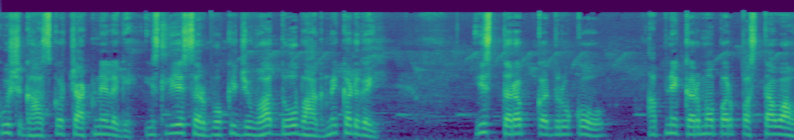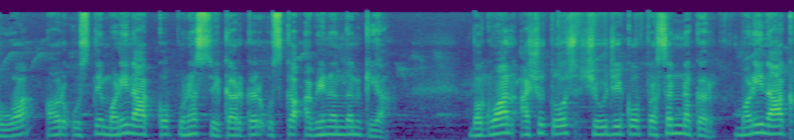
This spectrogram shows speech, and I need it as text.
कुछ घास को चाटने लगे, इसलिए सर्पों की जुहा दो भाग में कट गई। इस तरफ़ कद्रु को अपने कर्म पर पछतावा हुआ और उसने मणिनाग को पुनः स्वीकार कर उसका अभिनंदन किया। भगवान आशुतोष शिवजी को प्रसन्न कर मणिनाग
